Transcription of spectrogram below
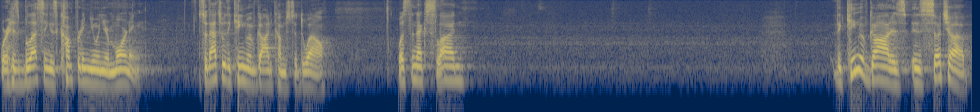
where his blessing is comforting you in your mourning. So that's where the kingdom of God comes to dwell. What's the next slide? The kingdom of God is, is such a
